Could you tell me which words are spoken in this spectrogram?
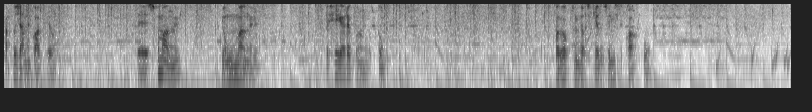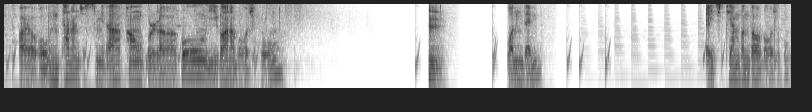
나쁘지 않을 것 같아요. 내 소망을, 욕망을 해결해보는 것도 저격중 6개도 재밌을 것 같고. 좋아요. 어, 은탄은 좋습니다. 방어구 올라가고 이거 하나 먹어주고. 음 원댐 HP 한 번 더 먹어주고.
